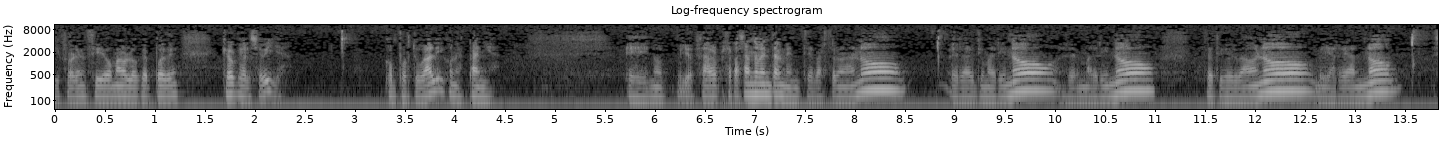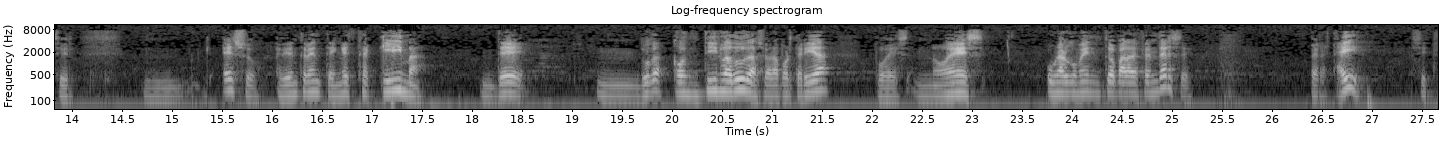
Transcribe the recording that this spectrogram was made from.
Y Florencio Malo lo que puede, creo que es el Sevilla, con Portugal y con España. Eh, no, yo repasando mentalmente, Barcelona no, el Atlético Madrid no, el Madrid no, el Atlético Bilbao no, Villarreal no. Es decir, mm, eso, evidentemente, en este clima de mm, duda, continua duda sobre la portería, pues no es un argumento para defenderse, pero está ahí, existe.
